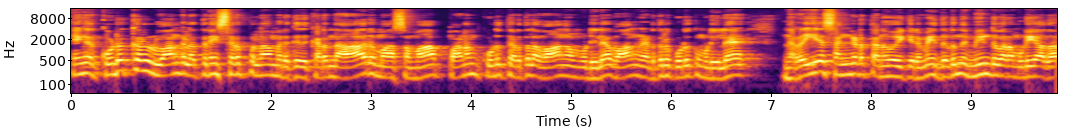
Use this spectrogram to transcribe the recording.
எங்கள் கொடுக்கல் வாங்கல் அத்தனை சிறப்பு இல்லாமல் இருக்குது. கடந்த ஆறு மாதமாக பணம் கொடுத்த இடத்துல வாங்க முடியல வாங்கின இடத்துல கொடுக்க முடியல. நிறைய சங்கடத்தை அனுபவிக்கிறோமே இதிலிருந்து மீண்டு வர முடியாதா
